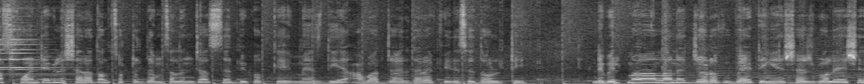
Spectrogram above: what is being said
আজ পয়েন্ট টেবিলে সেরা দল চট্টগ্রাম চ্যালেঞ্জার্সের বিপক্ষে ম্যাচ দিয়ে আবার জয়ের দ্বারায় ফিরেছে দলটি। ডেভিড মালানের জড়াফি ব্যাটিংয়ে শেষ বলে এসে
